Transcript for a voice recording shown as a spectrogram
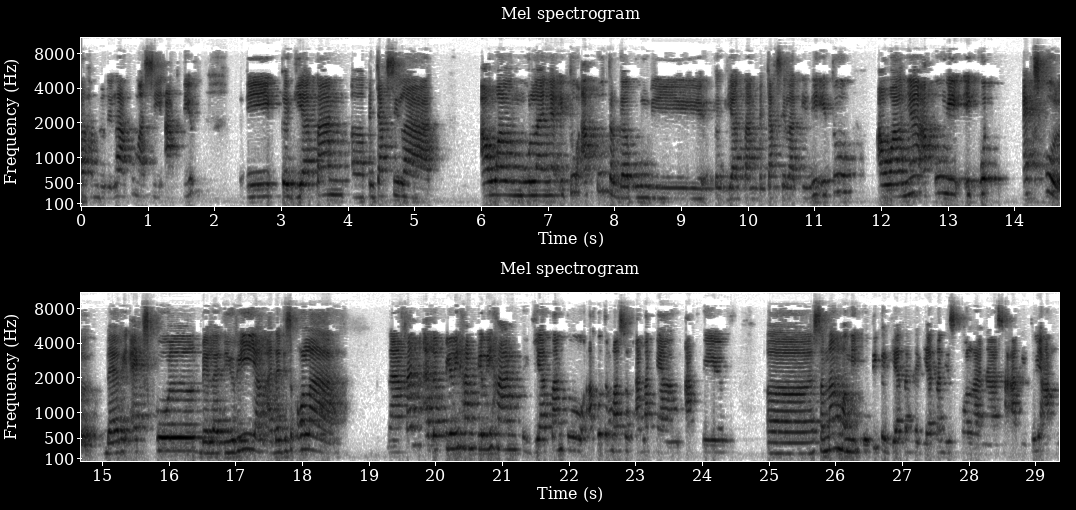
alhamdulillah aku masih aktif di kegiatan uh, pencak silat. Awal mulanya itu aku tergabung di kegiatan pencak silat ini itu awalnya aku ikut ekskul dari ekskul bela diri yang ada di sekolah. Nah kan ada pilihan-pilihan kegiatan tuh. Aku termasuk anak yang aktif, uh, senang mengikuti kegiatan-kegiatan di sekolah. Nah saat itu yang aku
